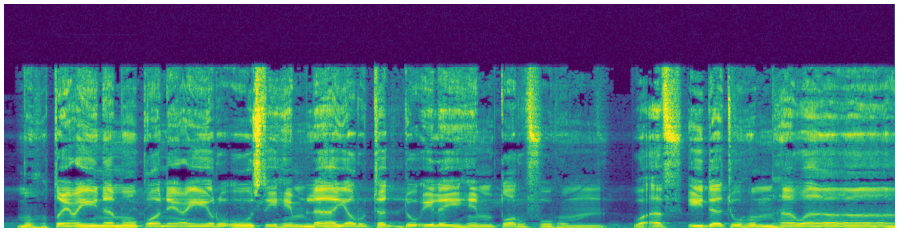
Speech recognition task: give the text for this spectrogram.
مهطعين مقنعي رؤوسهم لا يرتد إليهم طرفهم وأفئدتهم هواء.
